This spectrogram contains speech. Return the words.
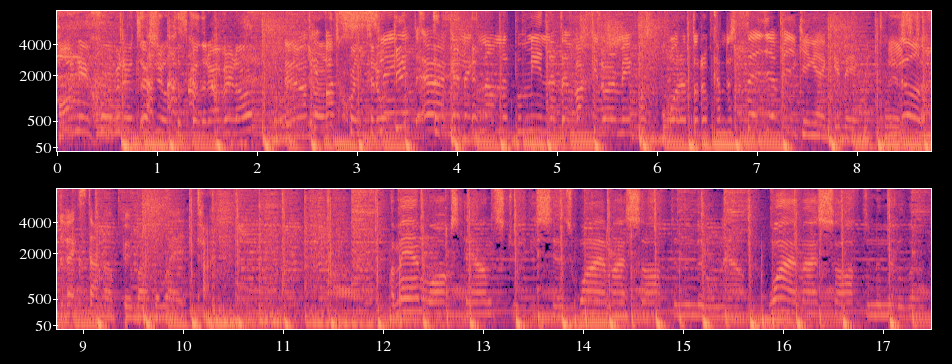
Har ni sju minuter och 28 sekunder över idag? Gör något Släng ett öga, lägg namnet på minnet. En vacker dag är med På spåret och då kan du säga Viking Egeling. Lund växte han upp i, by the way. Tack. A man walks down the street, he says, Why am I soft in the middle? Why am I soft in the middle? Well,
